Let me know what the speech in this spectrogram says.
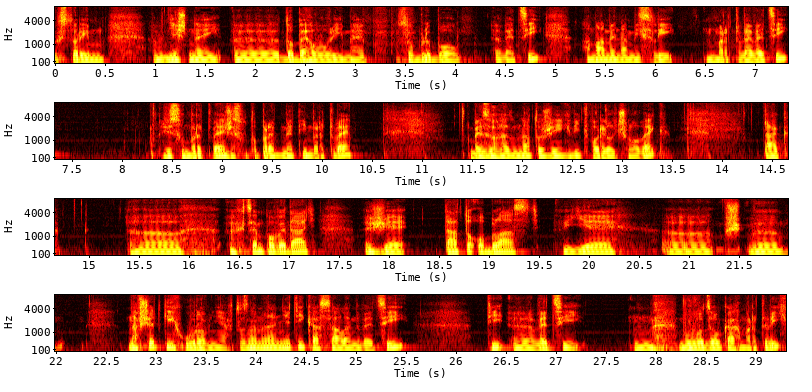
s ktorým v dnešnej e, dobe hovoríme s obľubou veci a máme na mysli mŕtve veci, že sú mŕtve, že sú to predmety mŕtve, bez ohľadu na to, že ich vytvoril človek, tak e, chcem povedať, že táto oblasť je e, na všetkých úrovniach. To znamená, netýka sa len veci, tí, veci v úvodzovkách mŕtvych,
